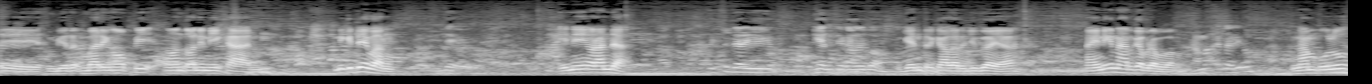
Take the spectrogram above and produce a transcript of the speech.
eh sembari ngopi nontonin ikan ini gede bang gede. ini oranda itu dari Gen kali bang. Gen tricolor juga ya. Nah, ini kan harga berapa, Bang? Sama kayak tadi om. 60.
